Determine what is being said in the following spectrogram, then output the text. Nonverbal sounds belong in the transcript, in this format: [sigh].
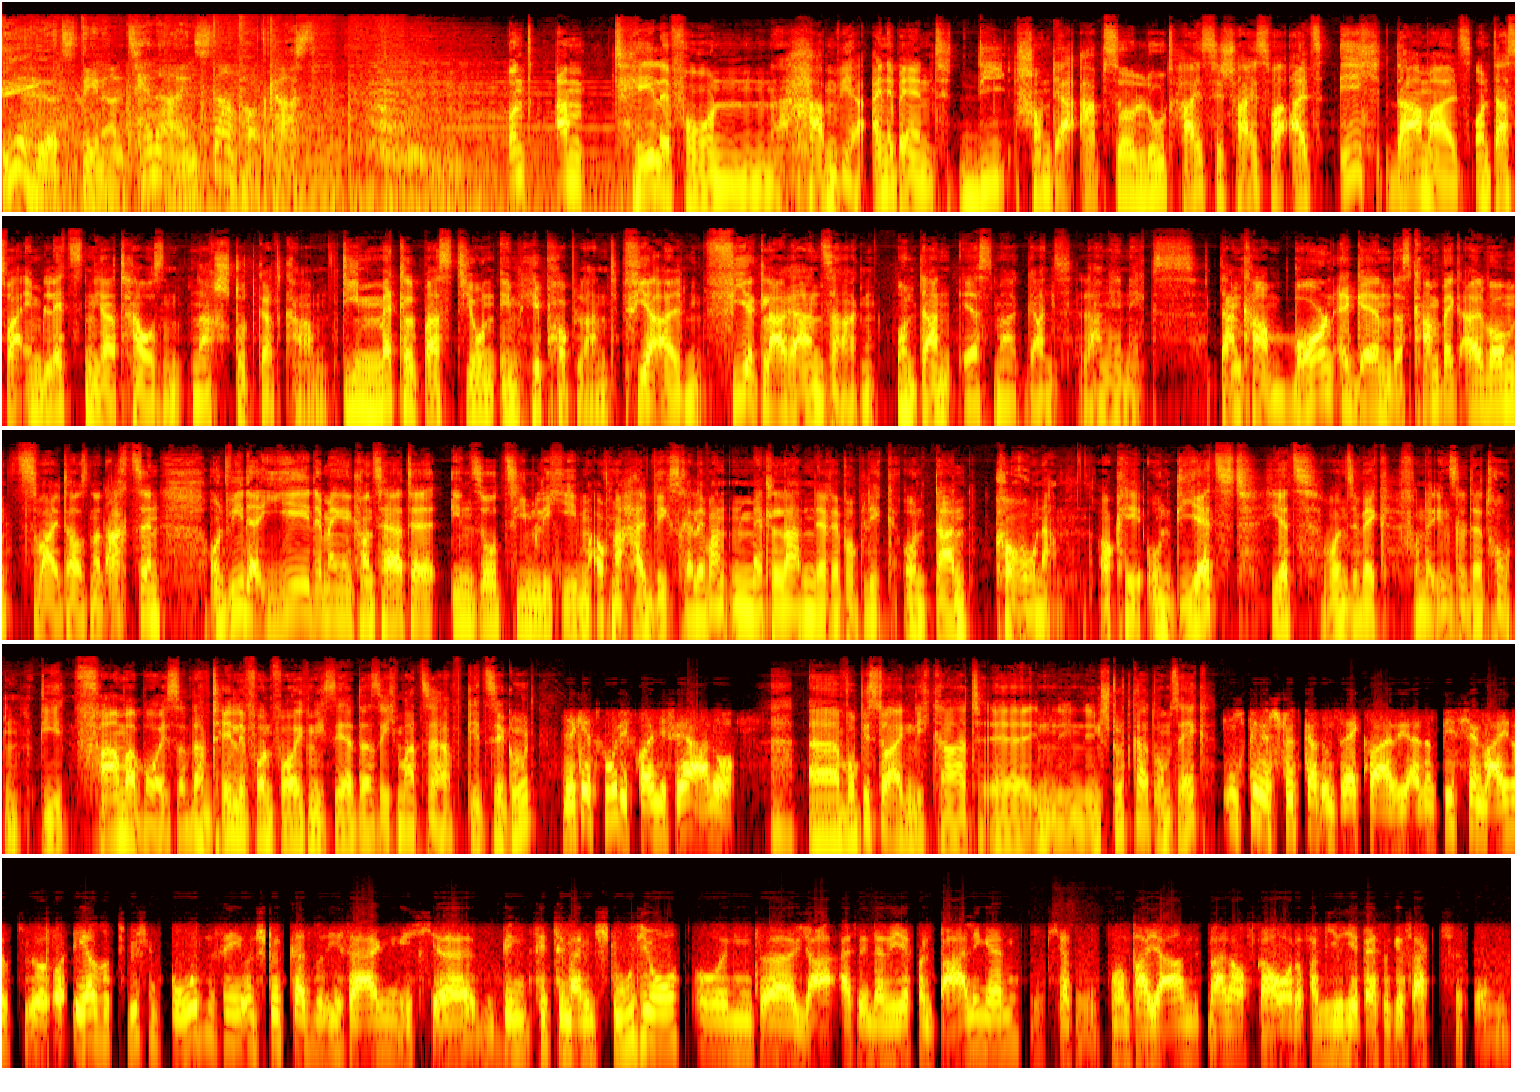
Ihr hört den Antenne 1 Star Podcast. Und am Telefon haben wir eine Band, die schon der absolut heiße Scheiß war, als ich damals, und das war im letzten Jahrtausend, nach Stuttgart kam. Die Metal-Bastion im Hip-Hop-Land. Vier Alben, vier klare Ansagen und dann erstmal ganz lange nix. Dann kam Born Again, das Comeback-Album 2018 und wieder jede Menge Konzerte in so ziemlich jedem auch noch halbwegs relevanten Metalladen der Republik. Und dann Corona. Okay, und jetzt, jetzt wollen sie weg von der Insel der Toten. Die Farmer Boys. Und am Telefon freue ich mich sehr, dass ich Matze habe. Geht's dir gut? Mir geht's gut, ich freue mich sehr. Hallo. Äh, wo bist du eigentlich gerade? Äh, in, in, in Stuttgart ums Eck? Ich bin in Stuttgart ums Eck quasi, also ein bisschen weiter, eher so zwischen Bodensee und Stuttgart würde ich sagen. Ich äh, sitze in meinem Studio und äh, ja, also in der Nähe von Balingen. Ich hatte vor ein paar Jahren mit meiner Frau oder Familie besser gesagt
